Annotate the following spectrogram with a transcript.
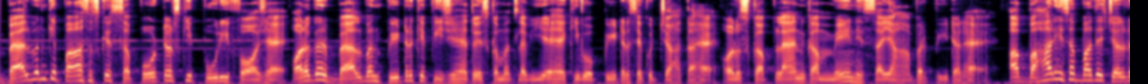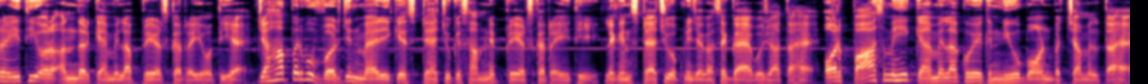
बैलबन के पास उसके सपोर्टर्स की पूरी फौज है, और अगर बैलबन पीटर के पीछे है तो इसका मतलब ये है कि वो पीटर से कुछ चाहता है, और उसका प्लान का मेन हिस्सा यहाँ पर पीटर है। अब बाहर ये सब बातें चल रही थी, और अंदर कैमिला प्रेयर्स कर रही होती है, जहाँ पर वो वर्जिन मैरी के स्टैचू के सामने प्रेयर्स कर रही थी, लेकिन स्टैचू अपनी जगह से गायब हो जाता है, और पास में ही कैमिला को एक न्यू बॉर्न बच्चा मिलता है।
